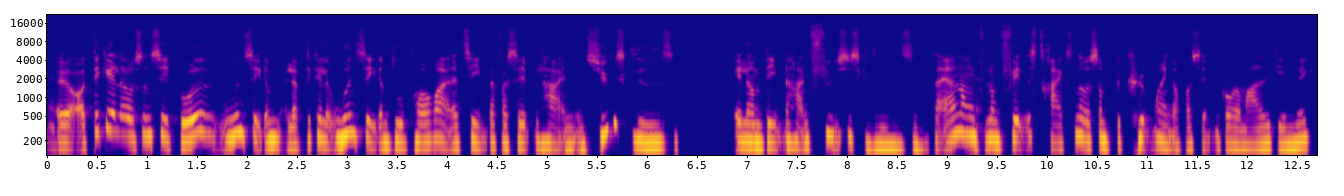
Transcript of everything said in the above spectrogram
Ja. Øh, og det gælder jo sådan set både uanset om, eller det gælder uanset om du er pårørende til en, der for eksempel har en, en psykisk lidelse, eller om ja. det er en, der har en fysisk lidelse. Der er nogle, ja. nogle fællestræk, sådan noget som bekymringer for eksempel, går jo meget igen, ikke?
